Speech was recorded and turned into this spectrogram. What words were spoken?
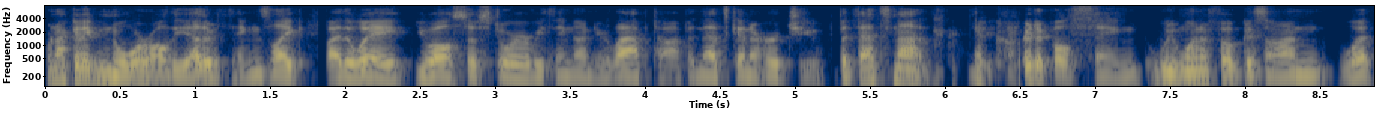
We're not going to ignore all the other things, like by the way, you also store everything on your laptop, and that's going to hurt you. But that's not the critical thing. We want to focus on what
